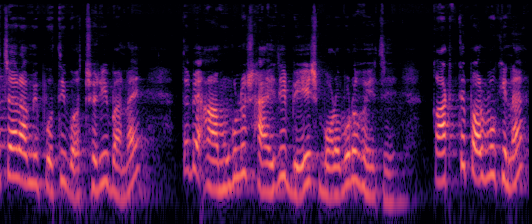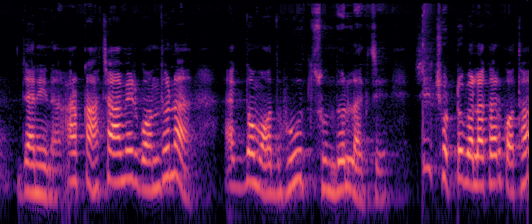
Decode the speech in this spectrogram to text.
আচার আমি প্রতি বছরই বানাই। তবে আমগুলো সাইজে বেশ বড় বড় হয়েছে। কাটতে পারব কি না জানি না। আর কাঁচা আমের গন্ধ না একদম অদ্ভুত সুন্দর লাগছে। সেই ছোট্টবেলাকার কথা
